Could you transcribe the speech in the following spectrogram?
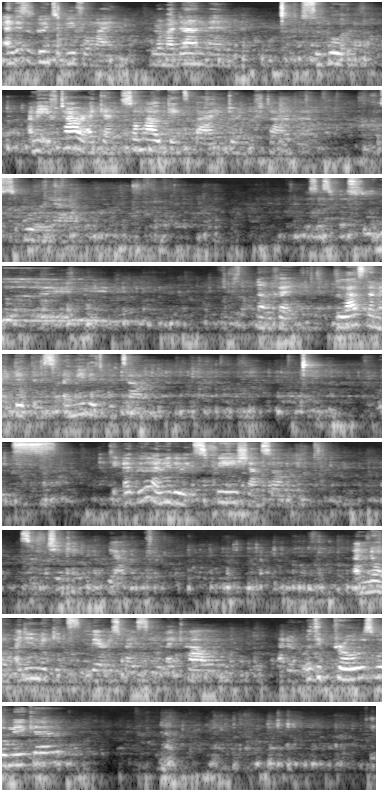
And this is going to be for my Ramadan and Suhoor. I mean, iftar I can somehow get by during iftar, but This is for Suhoor. Now, in fact, the last time I did this, I made it with um, with I think I believe I made it with fish and some some chicken. Yeah. And no, I didn't make it very spicy, like how I don't know the pros will make it.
